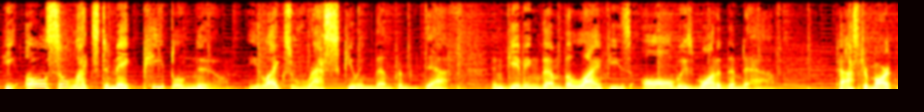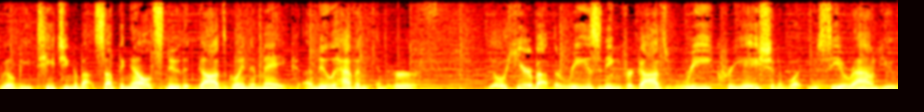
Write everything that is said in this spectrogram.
He also likes to make people new. He likes rescuing them from death and giving them the life He's always wanted them to have. Pastor Mark will be teaching about something else new that God's going to make a new heaven and earth. You'll hear about the reasoning for God's recreation of what you see around you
